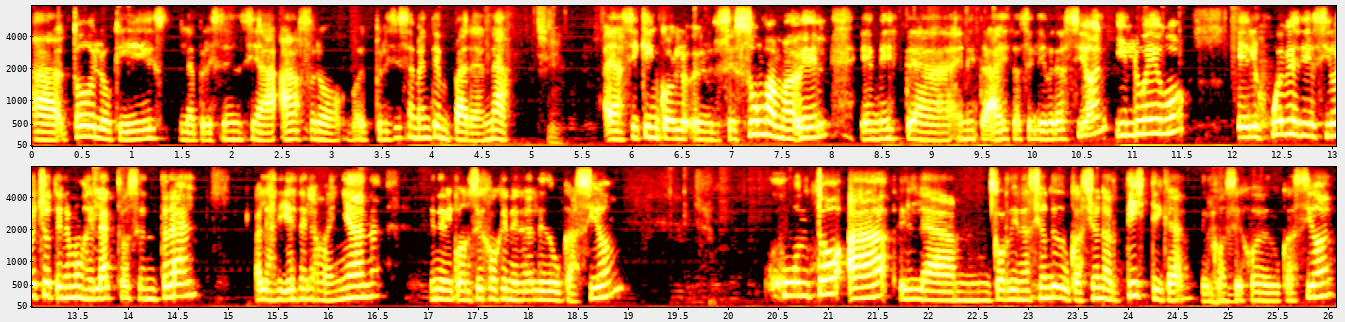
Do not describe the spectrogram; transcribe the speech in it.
a todo lo que es la presencia afro, precisamente en Paraná. Así que eh, se suma Mabel en esta, en esta, a esta celebración y luego el jueves 18 tenemos el acto central a las 10 de la mañana en el Consejo General de Educación junto a la mm, Coordinación de Educación Artística del Consejo de Educación.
